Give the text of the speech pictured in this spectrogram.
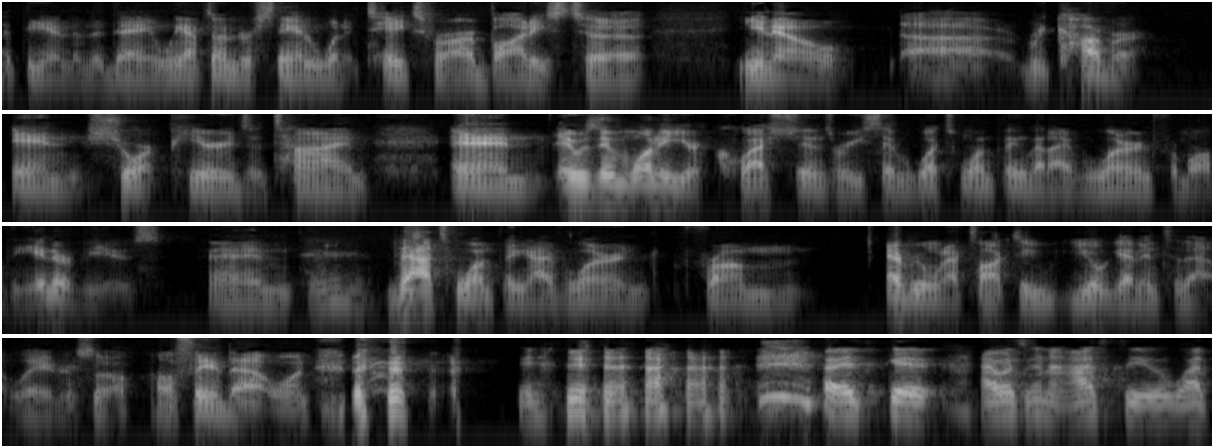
at the end of the day and we have to understand what it takes for our bodies to you know uh, recover in short periods of time. And it was in one of your questions where you said, What's one thing that I've learned from all the interviews? And mm. that's one thing I've learned from everyone I've talked to. You'll get into that later. So I'll save that one. it's good. I was going to ask you what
